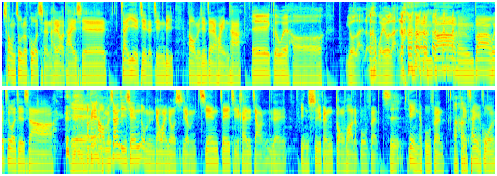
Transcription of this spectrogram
创作的过程，还有他一些在业界的经历。好，我们先再来欢迎他。哎，各位好。又来了，我又来了，很棒，很棒，会自我介绍。OK，好，我们上集先我们聊完游戏，我们今天这一集开始讲你的影视跟动画的部分，是电影的部分，也参与过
